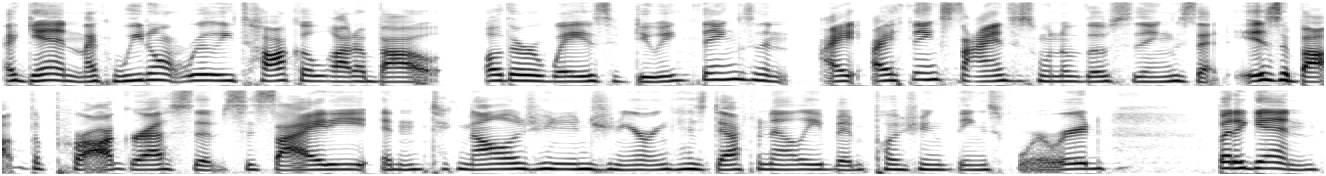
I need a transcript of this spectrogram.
again, like we don't really talk a lot about other ways of doing things. And I, I think science is one of those things that is about the progress of society, and technology and engineering has definitely been pushing things forward. But again,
